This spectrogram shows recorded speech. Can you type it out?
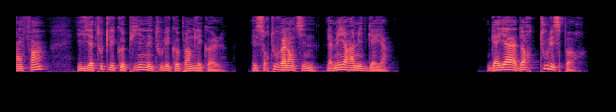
Enfin, il y a toutes les copines et tous les copains de l'école, et surtout Valentine, la meilleure amie de Gaïa. Gaïa adore tous les sports.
